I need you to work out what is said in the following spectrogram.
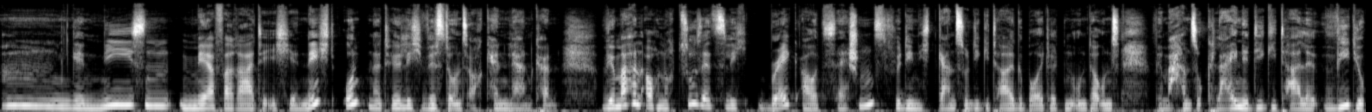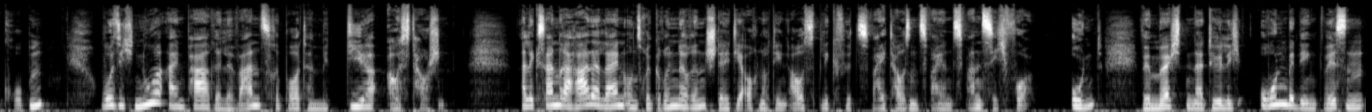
mm, genießen. Mehr verrate ich hier nicht und natürlich wirst du uns auch kennenlernen können. Wir machen auch noch zusätzlich Breakout-Sessions für die nicht ganz so digital gebeutelten unter uns. Wir machen so kleine digitale Videogruppen, wo sich nur ein paar Relevanzreporter mit dir austauschen. Alexandra Haderlein, unsere Gründerin, stellt dir auch noch den Ausblick für 2022 vor. Und wir möchten natürlich unbedingt wissen,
